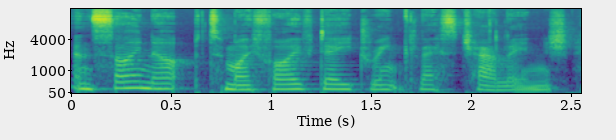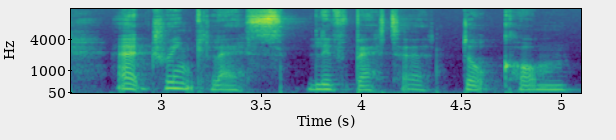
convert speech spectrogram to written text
and sign up to my five day Drink Less challenge at drinklesslivebetter.com.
